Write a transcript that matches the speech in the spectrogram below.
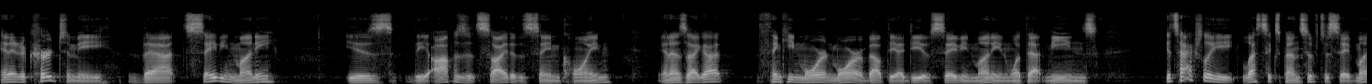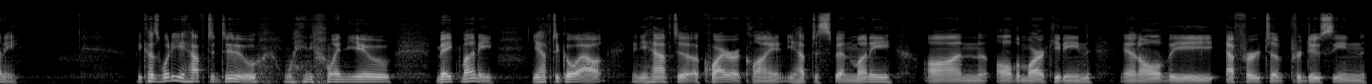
And it occurred to me that saving money is the opposite side of the same coin. And as I got thinking more and more about the idea of saving money and what that means, it's actually less expensive to save money. Because what do you have to do when, when you make money? you have to go out and you have to acquire a client. You have to spend money on all the marketing and all the effort of producing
